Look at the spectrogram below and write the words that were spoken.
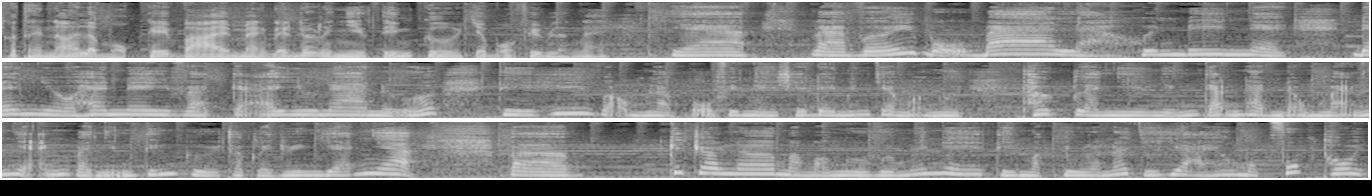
có thể nói là một cái vai mang đến rất là nhiều tiếng cười cho bộ phim lần này Dạ yeah. và với bộ ba là Huynh Bin nè, Daniel Haney và cả Yuna nữa, thì hy vọng là bộ phim này sẽ đem đến cho mọi người thật là nhiều những cảnh hành động mãn nhãn và những tiếng cười thật là duyên dáng nha và cái trailer mà mọi người vừa mới nghe thì mặc dù là nó chỉ dài hơn một phút thôi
